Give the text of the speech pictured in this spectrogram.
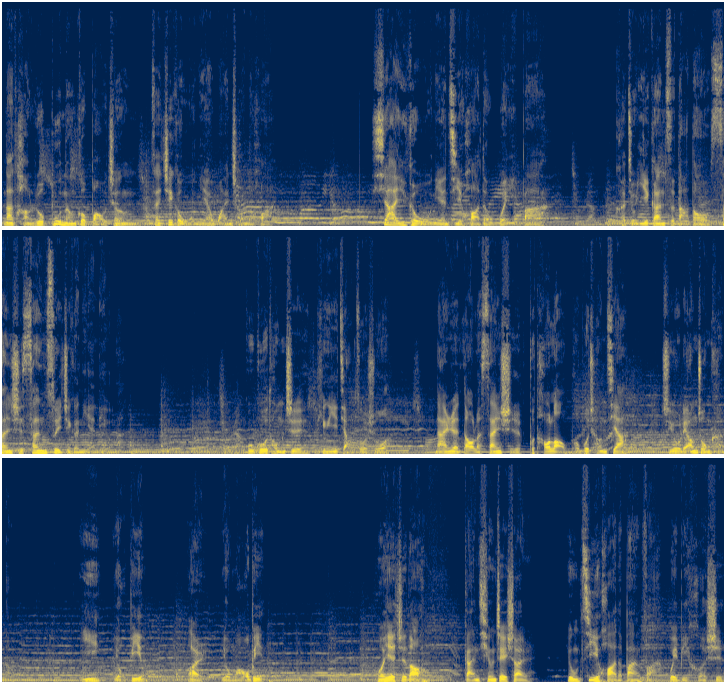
那倘若不能够保证在这个五年完成的话，下一个五年计划的尾巴，可就一竿子打到三十三岁这个年龄了。姑姑同志听一讲座说。男人到了三十不讨老婆不成家，只有两种可能：一有病，二有毛病。我也知道，感情这事儿，用计划的办法未必合适。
